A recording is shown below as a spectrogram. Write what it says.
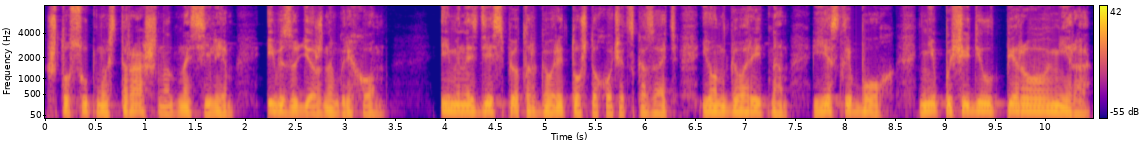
что суд мой страшен над насилием и безудержным грехом. Именно здесь Петр говорит то, что хочет сказать, и он говорит нам, если Бог не пощадил первого мира,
